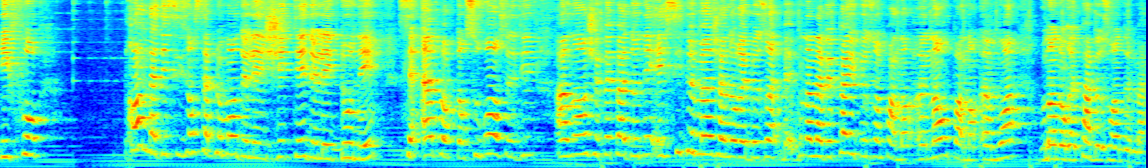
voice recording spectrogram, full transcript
Il faut prendre la décision simplement de les jeter, de les donner. C'est important. Souvent, on se dit, ah non, je ne vais pas donner. Et si demain, j'en aurais besoin, mais vous n'en avez pas eu besoin pendant un an ou pendant un mois, vous n'en aurez pas besoin demain.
